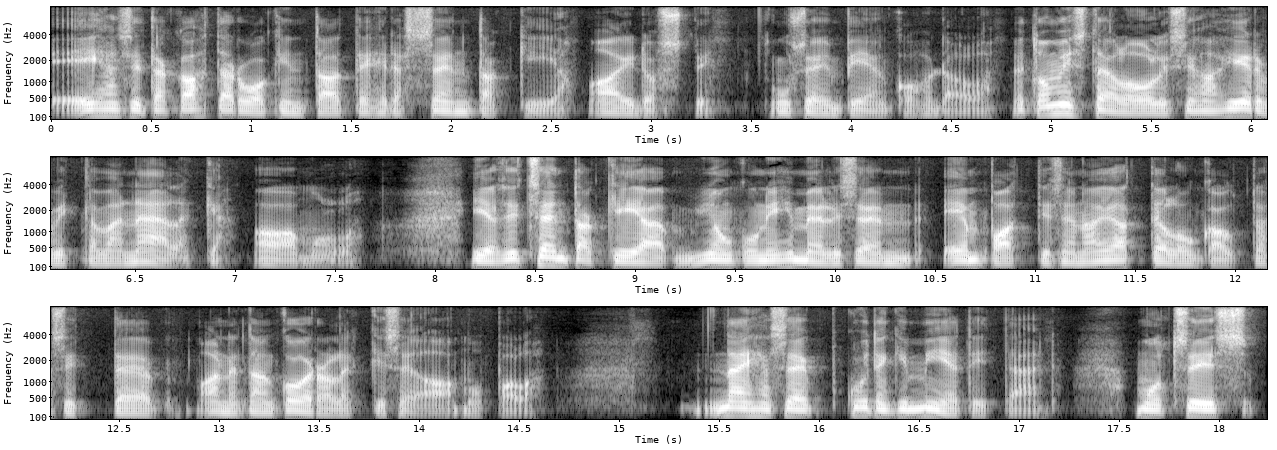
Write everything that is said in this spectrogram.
eihän sitä kahta ruokintaa tehdä sen takia aidosti useimpien kohdalla. Että omistajalla olisi ihan hirvittävä nälkä aamulla. Ja sitten sen takia jonkun ihmeellisen empaattisen ajattelun kautta sitten annetaan koirallekin se aamupala. Näinhän se kuitenkin mietitään. Mutta siis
